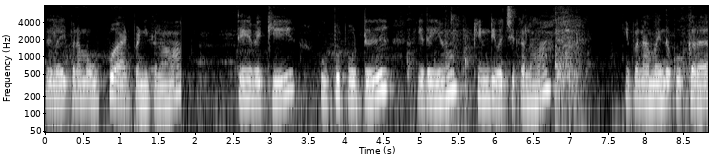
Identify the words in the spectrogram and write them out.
இதில் இப்போ நம்ம உப்பு ஆட் பண்ணிக்கலாம். தேவைக்கு உப்பு போட்டு இதையும் கிண்டி வச்சுக்கலாம். இப்போ நம்ம இந்த குக்கரை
